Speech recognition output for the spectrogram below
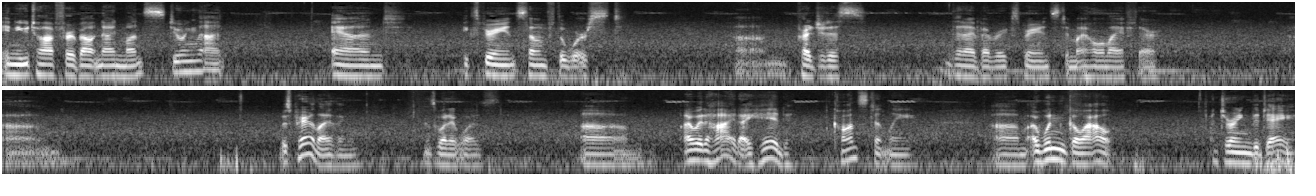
in Utah for about nine months doing that and experienced some of the worst um, prejudice that I've ever experienced in my whole life there. Um, it was paralyzing, is what it was. Um, I would hide, I hid constantly. Um, I wouldn't go out during the day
